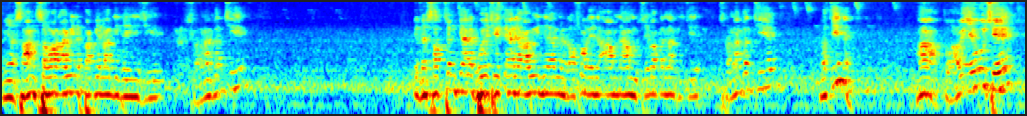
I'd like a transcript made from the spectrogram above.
અહીંયા સાંજ સવાર આવીને પાકે લાગી જઈએ છીએ. શરણાગત છીએ? એટલે સત્સંગ ક્યારેક હોય છે ત્યારે આવીને અમે રસોડીને આમ ને આમ સેવા કરી નાખી છીએ. શરણાગત છીએ? નથી ને? હા, તો હવે એવું છે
